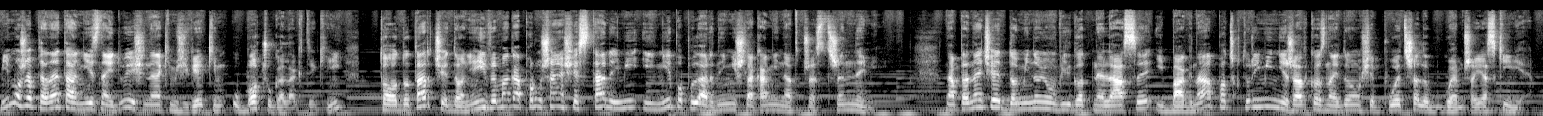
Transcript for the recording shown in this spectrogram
Mimo, że planeta nie znajduje się na jakimś wielkim uboczu galaktyki, to dotarcie do niej wymaga poruszania się starymi i niepopularnymi szlakami nadprzestrzennymi. Na planecie dominują wilgotne lasy i bagna, pod którymi nierzadko znajdują się płytsze lub głębsze jaskinie.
